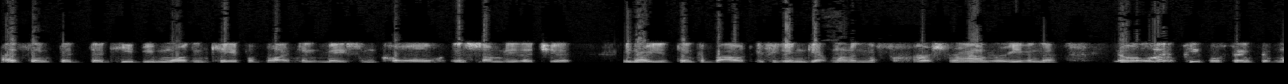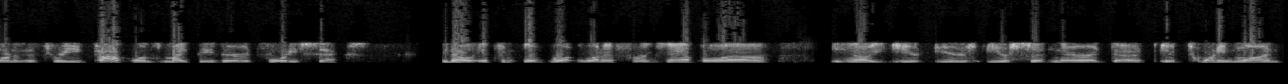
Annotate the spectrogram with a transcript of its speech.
I think that that he'd be more than capable. I think Mason Cole is somebody that you you know you'd think about if you didn't get one in the first round, or even the you know a lot of people think that one of the three top ones might be there at 46. You know, if, if what if, for example, uh, you know you're you're you're sitting there at uh, at 21,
